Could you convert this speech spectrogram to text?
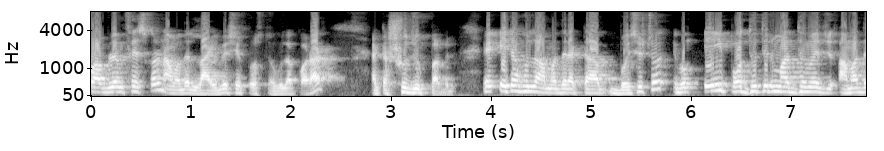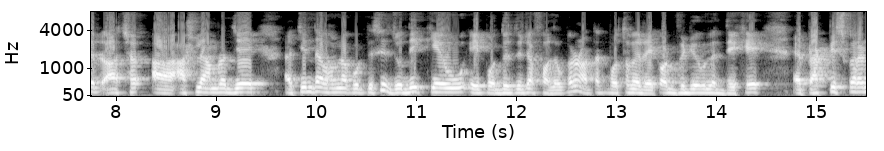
প্রবলেম ফেস করেন, আমাদের লাইভে সেই প্রশ্নগুলো করার একটা সুযোগ পাবেন। এটা হলো আমাদের একটা বৈশিষ্ট্য এবং এই পদ্ধতির মাধ্যমে আমাদের আচ্ছা, আসলে আমরা যে চিন্তা ভাবনা করতেছি যদি কেউ এই পদ্ধতিটা ফলো করেন অর্থাৎ প্রথমে রেকর্ড ভিডিওগুলো দেখে প্র্যাকটিস করেন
